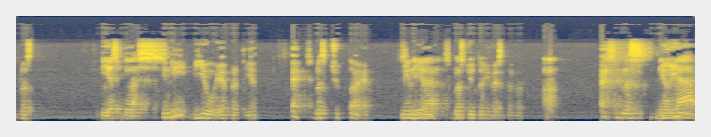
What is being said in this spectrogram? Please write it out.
11 Dia 11 ini bio ya berarti ya. Eh 11 juta ya. Miliar 11 juta US dollar. Eh 11 bio. miliar.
